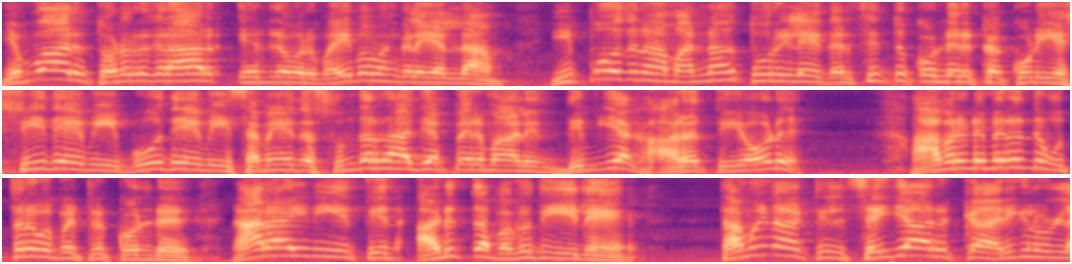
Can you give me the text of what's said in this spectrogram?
எவ்வாறு தொடர்கிறார் என்ற ஒரு வைபவங்களை எல்லாம் இப்போது நாம் அண்ணாத்தூரிலே தரிசித்துக் கொண்டிருக்கக்கூடிய ஸ்ரீதேவி பூதேவி சமேத சுந்தரராஜ பெருமாளின் திவ்ய காரத்தியோடு அவரிடமிருந்து உத்தரவு பெற்றுக்கொண்டு நாராயணியத்தின் அடுத்த பகுதியிலே தமிழ்நாட்டில் செய்யாருக்கு அருகிலுள்ள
